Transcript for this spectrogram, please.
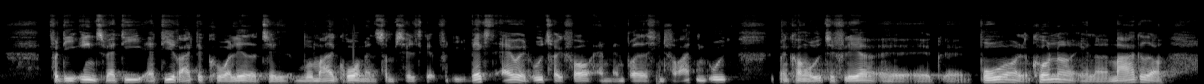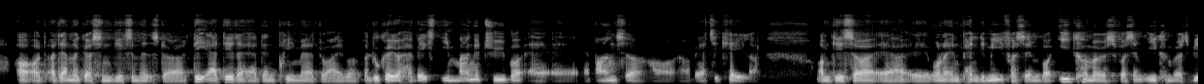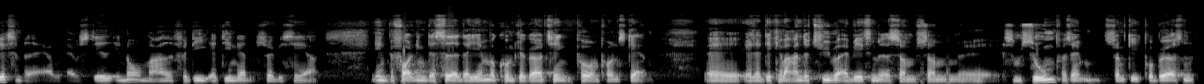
Fordi ens værdi er direkte korreleret til, hvor meget gror man som selskab. Fordi vækst er jo et udtryk for, at man breder sin forretning ud, man kommer ud til flere øh, øh, brugere eller kunder eller markeder, og, og, og dermed gør sin virksomhed større. Det er det, der er den primære driver. Og du kan jo have vækst i mange typer af, af, af brancher og, og vertikaler. Om det så er øh, under en pandemi for eksempel, hvor e-commerce, for eksempel e-commerce virksomheder er jo, er jo steget enormt meget, fordi at de netop servicerer en befolkning, der sidder derhjemme og kun kan gøre ting på, på en skærm. Øh, øh, eller det kan være andre typer af virksomheder, som, som, øh, som Zoom for eksempel, som gik på børsen,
